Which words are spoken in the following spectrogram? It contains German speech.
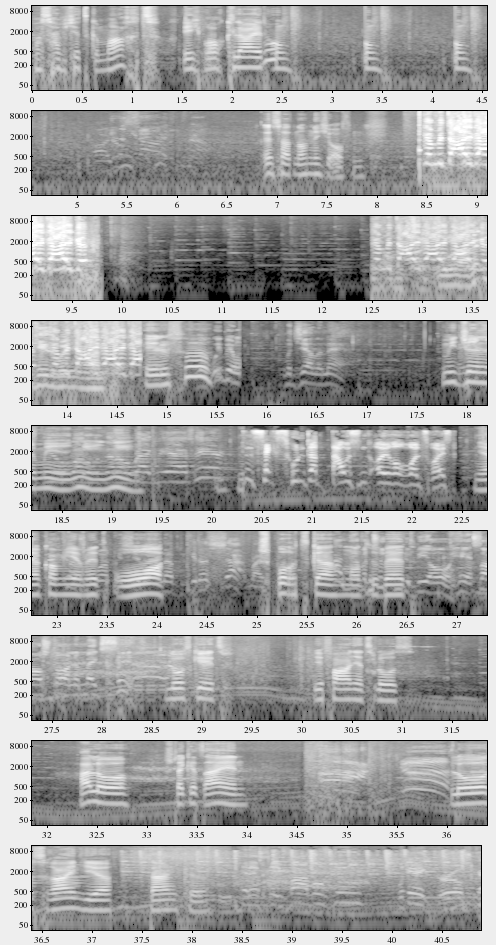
Was habe ich jetzt gemacht? Ich brauche Kleidung. Es hat noch nicht offen. Mit der Alge, Alge, Alge! Mit der Alge, Alge, Alge! Mit der Alge, Alge! Hilfe! Miguel, nee, nee. 600.000 Euro Rolls-Royce. Ja, komm hier mit. Oh, Sportscar, not so bad. Los geht's. Wir fahren jetzt los. Hallo, steig jetzt ein. Los, rein hier. Danke.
